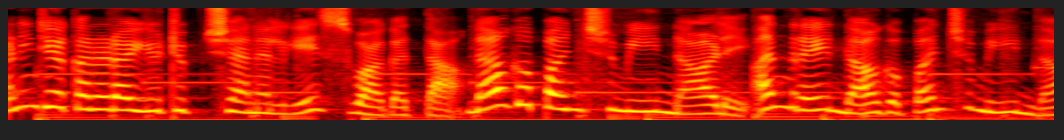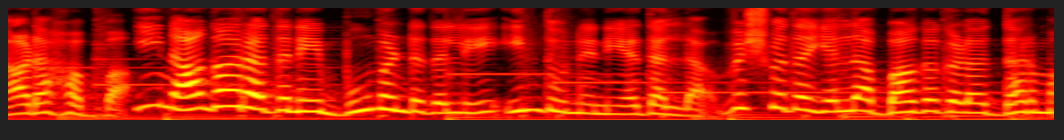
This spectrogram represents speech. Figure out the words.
ಒನ್ ಇಂಡಿಯಾ ಕನ್ನಡ ಯೂಟ್ಯೂಬ್ ಚಾನೆಲ್ಗೆ ಸ್ವಾಗತ. ನಾಗಪಂಚಮಿ ನಾಳೆ, ಅಂದ್ರೆ ನಾಗಪಂಚಮಿ ನಾಡ ಹಬ್ಬ ಈ ನಾಗಾರಾಧನೆ ಭೂಮಂಡದಲ್ಲಿ ಇಂದು ನೆನೆಯದಲ್ಲ. ವಿಶ್ವದ ಎಲ್ಲ ಭಾಗಗಳ ಧರ್ಮ,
